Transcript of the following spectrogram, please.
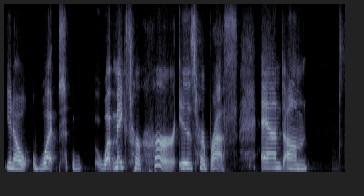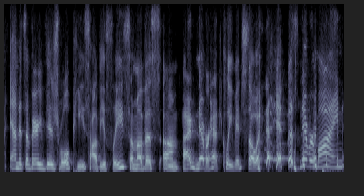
you know what what makes her her is her breasts and um and it's a very visual piece obviously. Some of us um, i've never had cleavage so it was never mine.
